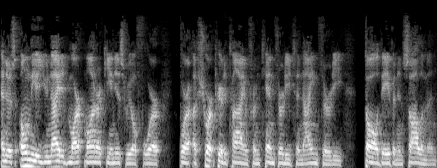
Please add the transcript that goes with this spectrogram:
and there's only a united monarchy in Israel for for a short period of time from 1030 to 930 Saul, David, and Solomon.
